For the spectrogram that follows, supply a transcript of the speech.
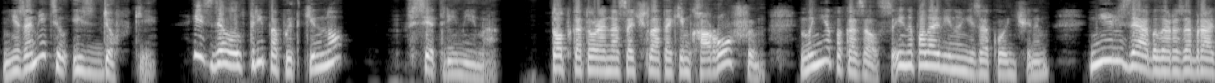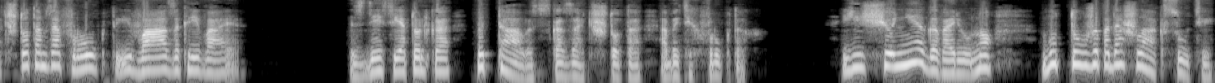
не заметил издевки и сделал три попытки, но все три мимо. Тот, который она сочла таким хорошим, мне показался и наполовину незаконченным. Нельзя было разобрать, что там за фрукты и ваза кривая. Здесь я только пыталась сказать что-то об этих фруктах. Еще не говорю, но будто уже подошла к сути,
